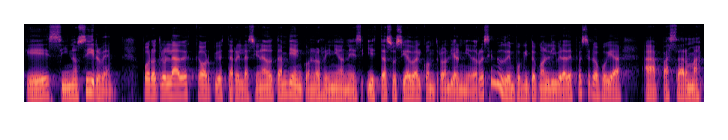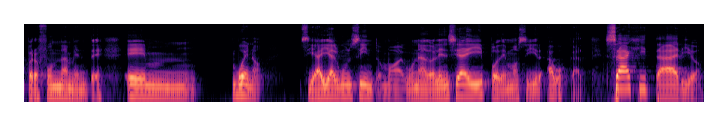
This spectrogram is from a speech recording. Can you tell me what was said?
que sí nos sirven. Por otro lado, Escorpio está relacionado también con los riñones y está asociado al control y al miedo. Recién dudé un poquito con Libra, después se los voy a, pasar más profundamente. Em, bueno, si hay algún síntoma, alguna dolencia ahí, podemos ir a buscar. Sagitario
